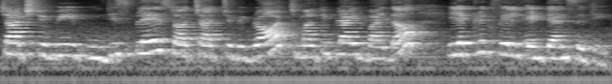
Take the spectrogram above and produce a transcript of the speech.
charge to be displaced or charge to be brought multiplied by the electric field intensity.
